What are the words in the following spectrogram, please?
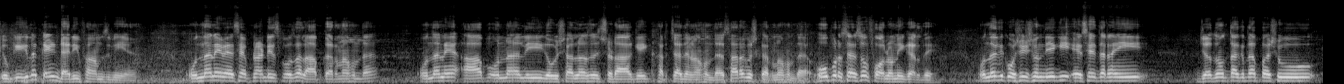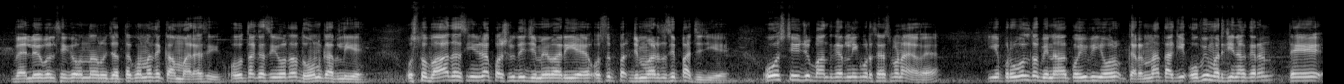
ਕਿਉਂਕਿ ਨਾ ਕਈ ਡੈਰੀ ਫਾਰਮਸ ਵੀ ਆ। ਉਹਨਾਂ ਨੇ ਵੈਸੇ ਆਪਣਾ ਡਿਸਪੋਜ਼ਲ ਆਪ ਕਰਨਾ ਹੁੰਦਾ। ਉਹਨਾਂ ਨੇ ਆਪ ਉਹਨਾਂ ਲਈ ਗਊਸ਼ਾਲਾ ਤੋਂ ਛੁਡਾ ਕੇ ਖਰਚਾ ਦੇਣਾ ਹੁੰਦਾ ਸਾਰਾ ਕੁਝ ਕਰਨਾ ਹੁੰਦਾ ਉਹ ਪ੍ਰੋਸੈਸ ਉਹ ਫੋਲੋ ਨਹੀਂ ਕਰਦੇ। ਉਹਨਾਂ ਦੀ ਕੋਸ਼ਿਸ਼ ਹੁੰਦੀ ਹੈ ਕਿ ਇਸੇ ਤਰ੍ਹਾਂ ਹੀ ਜਦੋਂ ਤੱਕ ਦਾ ਪਸ਼ੂ ਵੈਲਿਊਏਬਲ ਸੀਗਾ ਉਹਨਾਂ ਨੂੰ, ਜਦ ਤੱਕ ਉਹਨਾਂ ਤੇ ਕੰਮ ਆ ਰਿਹਾ ਸੀ, ਉਦੋਂ ਤੱਕ ਅਸੀਂ ਉਹਦਾ ਦੋਨ ਕਰ ਲਈਏ। ਉਸ ਤੋਂ ਬਾਅਦ ਅਸੀਂ ਜਿਹੜਾ ਪਸ਼ੂ ਦੀ ਜ਼ਿੰਮੇਵਾਰੀ ਹੈ, ਉਸ ਜ਼ਿੰਮੇਵਾਰੀ ਤੋਂ ਅਸੀਂ ਭੱਜ ਜਾਈਏ। ਉਸ ਚੀਜ਼ ਨੂੰ ਬੰਦ ਕਰਨ ਲਈ ਇੱਕ ਪ੍ਰੋਸੈਸ ਬਣਾਇਆ ਹੋਇਆ ਕਿ ਅਪਰੂਵਲ ਤੋਂ ਬਿਨਾ ਕੋਈ ਵੀ ਉਹ ਕਰਨਾ ਤਾਂ ਕਿ ਉਹ ਵੀ ਮਰਜ਼ੀ ਨਾ ਕਰਨ ਤੇ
